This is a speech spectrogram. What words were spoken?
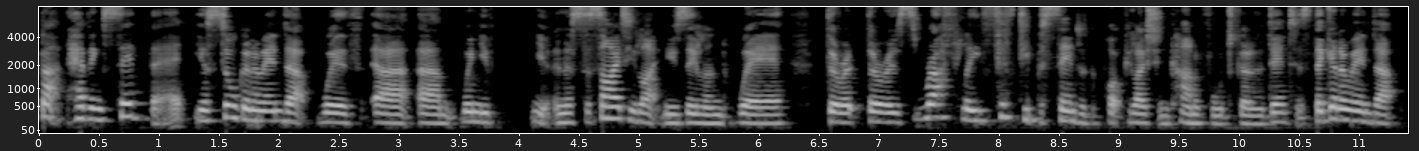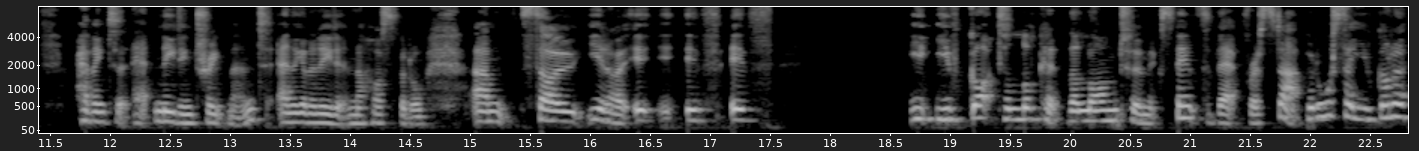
But having said that, you're still going to end up with uh, um, when you've in a society like New Zealand where there are, there is roughly 50% of the population can't afford to go to the dentist. They're going to end up having to needing treatment and they're going to need it in a hospital. Um, so, you know, if, if you've got to look at the long-term expense of that for a start, but also you've got to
